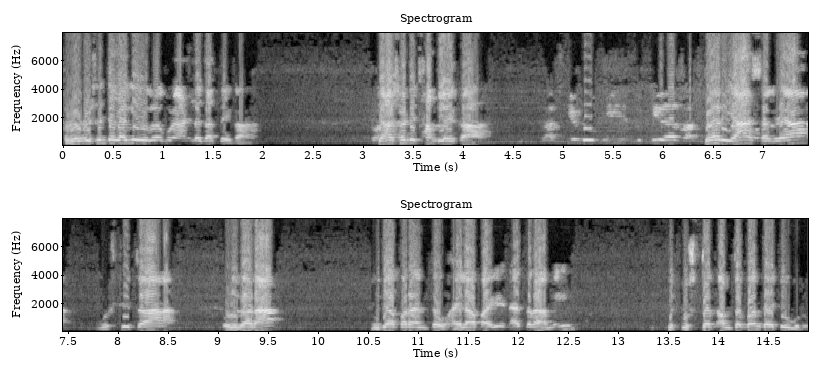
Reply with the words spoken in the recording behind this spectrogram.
फडणवीसांच्या जागी वेगळं कोणी आणलं जाते का? त्यासाठी थांबलंय का? तर या सगळ्या गोष्टीचा उलगडा उद्यापर्यंत व्हायला पाहिजे नाहीतर आम्ही ते पुस्तक आमचं बंद आहे ते उघडू.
